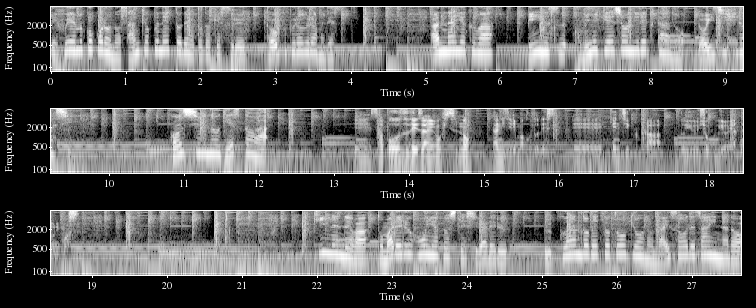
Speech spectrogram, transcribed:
FM 心の3極ネットでお届けするトークプログラムです。案内役はビームスコミュニケーションディレクターの土井博志今週のゲストはえーサポーズデザインオフィスの谷尻誠です、えー建築家という職業をやっております。近年では泊まれる本屋として知られるブックベッド東京の内装デザインなど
